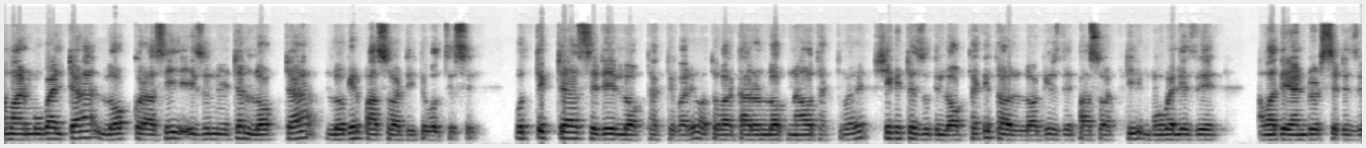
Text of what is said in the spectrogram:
আমার মোবাইলটা লক করা আছে, এই জন্য এটা লকটা লগের পাসওয়ার্ড দিতে বলতেছে। প্রত্যেকটা সেটে লক থাকতে পারে অথবা কারোর লক নাও থাকতে পারে। সেক্ষেত্রে যদি লক থাকে, তাহলে লগের যে পাসওয়ার্ডটি মোবাইলে যে আমাদের অ্যান্ড্রয়েড সেটে যে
